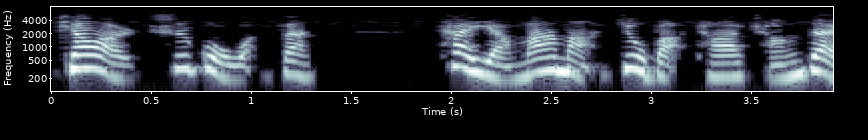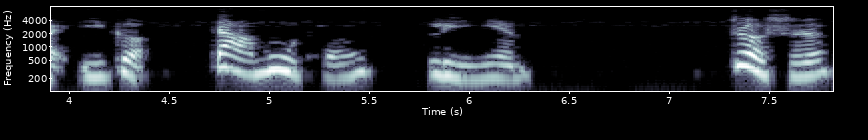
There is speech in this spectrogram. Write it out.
飘儿吃过晚饭，太阳妈妈就把它藏在一个大木桶里面。这时，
